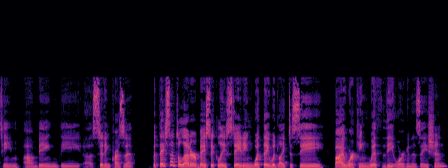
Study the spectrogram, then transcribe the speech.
team um, being the uh, sitting president. But they sent a letter basically stating what they would like to see by working with the organization.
